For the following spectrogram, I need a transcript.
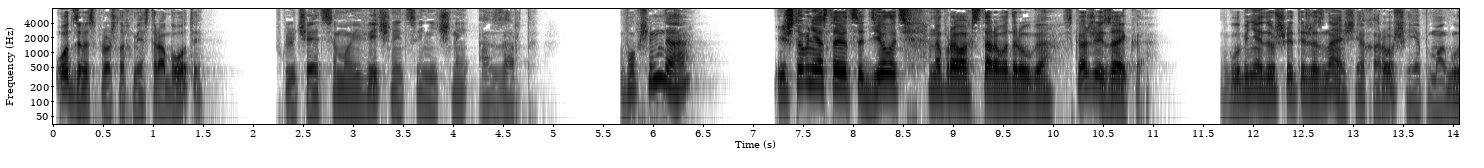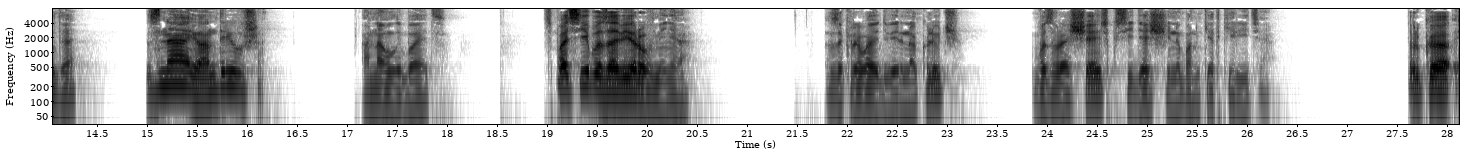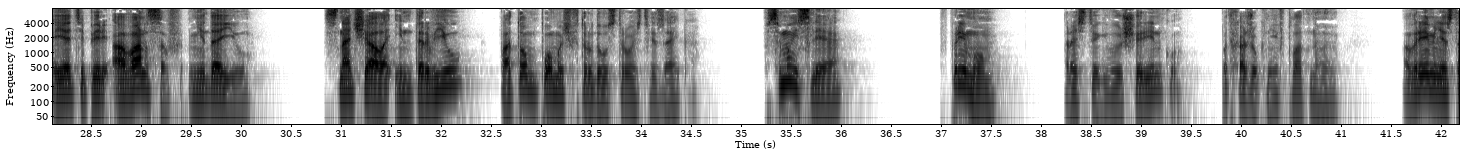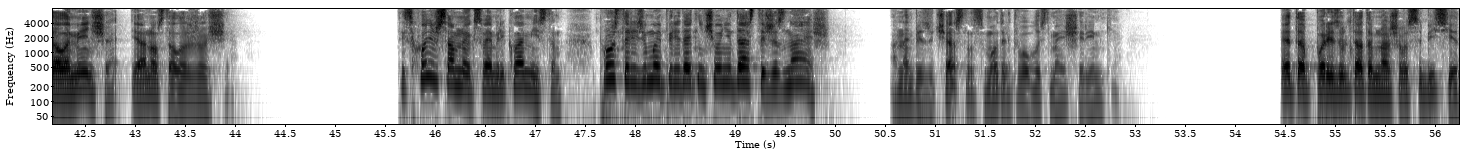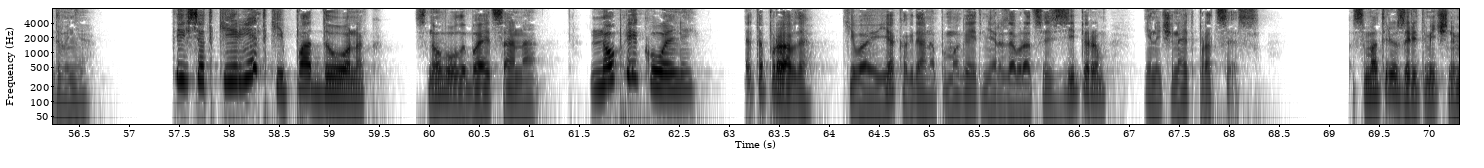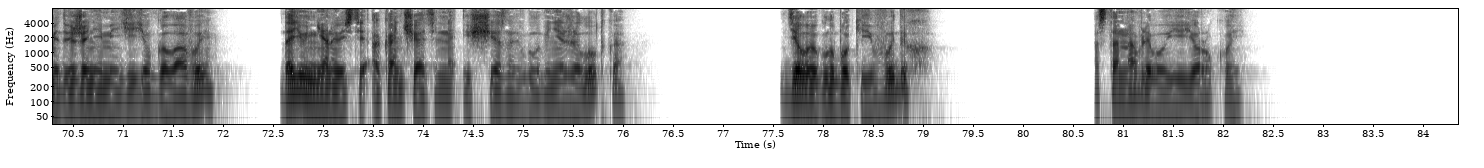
отзывы с прошлых мест работы? Включается мой вечный циничный азарт. В общем, да. И что мне остается делать на правах старого друга? Скажи, зайка. В глубине души ты же знаешь, я хороший, я помогу, да? Знаю, Андрюша. Она улыбается. Спасибо за веру в меня. Закрываю дверь на ключ, возвращаюсь к сидящей на банкетке Рите. Только я теперь авансов не даю. Сначала интервью, потом помощь в трудоустройстве, зайка. В смысле? В прямом. Расстегиваю ширинку, подхожу к ней вплотную. Времени стало меньше, и оно стало жестче. Ты сходишь со мной к своим рекламистам? Просто резюме передать ничего не даст, ты же знаешь. Она безучастно смотрит в область моей ширинки. Это по результатам нашего собеседования. Ты все-таки редкий подонок. Снова улыбается она. Но прикольный. Это правда. Киваю я, когда она помогает мне разобраться с зипером и начинает процесс. Смотрю за ритмичными движениями ее головы, Даю ненависти окончательно исчезнуть в глубине желудка. Делаю глубокий выдох. Останавливаю ее рукой.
